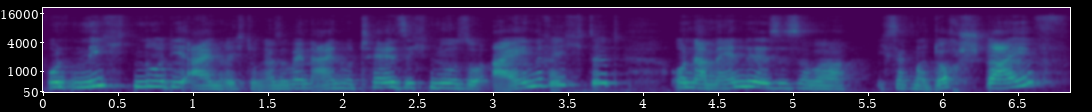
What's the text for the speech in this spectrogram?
und nicht nur die Einrichtung. Also wenn ein Hotel sich nur so einrichtet und am Ende ist es aber, ich sag mal, doch steif,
